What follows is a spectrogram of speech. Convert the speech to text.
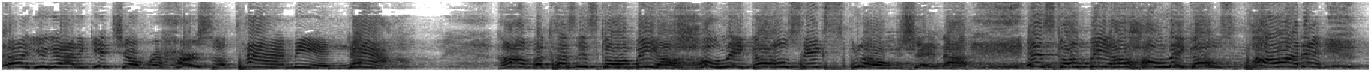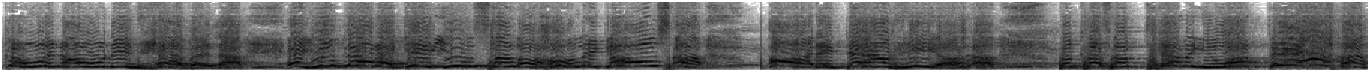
Uh, you got to get your rehearsal time in now uh, because it's going to be a Holy Ghost explosion. Uh, it's going to be a Holy Ghost party going on in heaven. Uh, and you got to get used to the Holy Ghost uh, party down here uh, because I'm telling you up there, uh,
